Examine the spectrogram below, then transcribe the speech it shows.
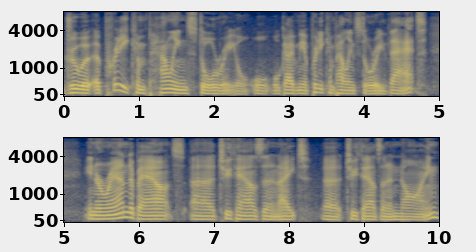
drew a, a, pretty compelling story, or, or, or, gave me a pretty compelling story that in around about 2008, 2009,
